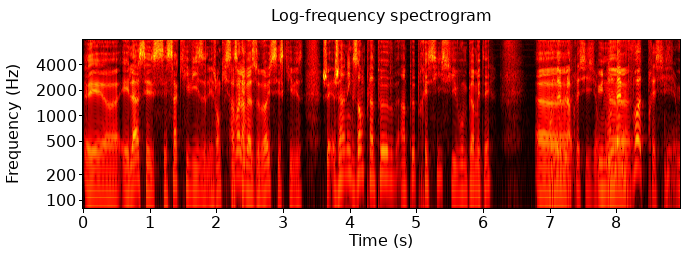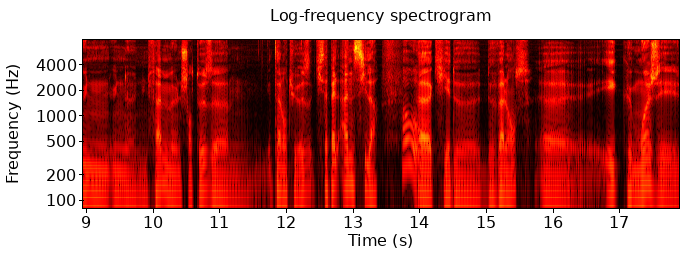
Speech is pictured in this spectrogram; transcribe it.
Et, euh, et là, c'est ça qui vise. Les gens qui Ah, s'inscrivent voilà. à The Voice, c'est ce qui vise. J'ai j'ai un exemple un peu, un peu précis, si vous me permettez. On aime euh, la précision. Une, on aime euh, votre précision. Une, une, une femme, une chanteuse euh, talentueuse qui s'appelle Anne Silla, oh. qui est de, de Valence et que moi j'ai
